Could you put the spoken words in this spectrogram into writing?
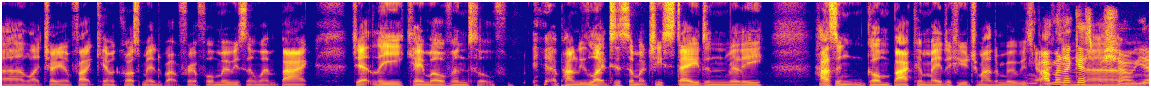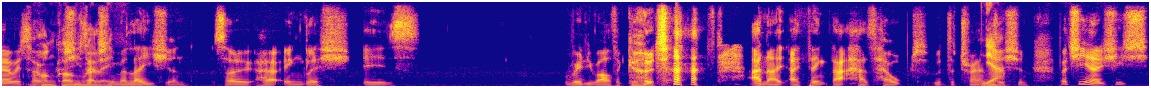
Uh, like Chow Yun-fat came across, made about three or four movies, and went back. Jet Li came over and sort of apparently liked it so much he stayed and really hasn't gone back and made a huge amount of movies. I mean, I guess um, Michelle Yeoh is Hong Kong. She's really. actually Malaysian, so her English is really rather good, and I, I think that has helped with the transition. Yeah. But you know, she's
